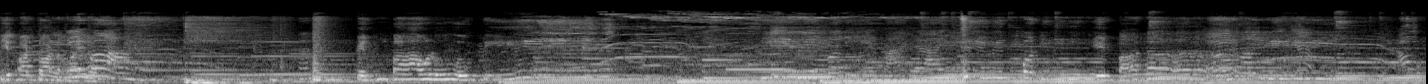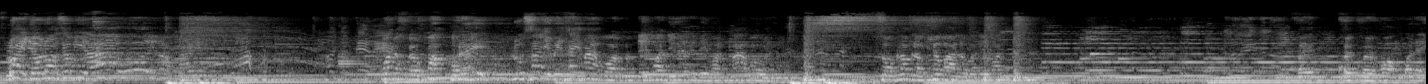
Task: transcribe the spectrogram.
ติดอ่อนตอนหรือไงนี่ลูบ่กเป็นบ้าวลูกติด ปานใดร้อยเดียวลองสักทีละโอ้ยลองไปว่าแบบฟังบ่ได้ลูกไส้ไปไทยมากกว่าเดมอนเยอะเลยเดมอนมากกว่าวันสอบรับเราเที่ยวบ้านเราเดมอนค่อยค่อยๆห้องมาได้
